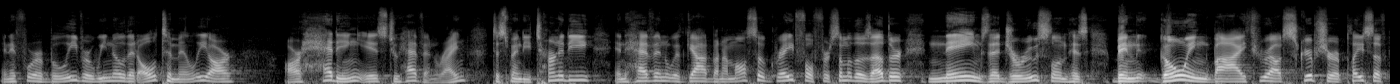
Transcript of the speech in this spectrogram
And if we're a believer, we know that ultimately our, our heading is to heaven, right? To spend eternity in heaven with God. But I'm also grateful for some of those other names that Jerusalem has been going by throughout Scripture a place of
